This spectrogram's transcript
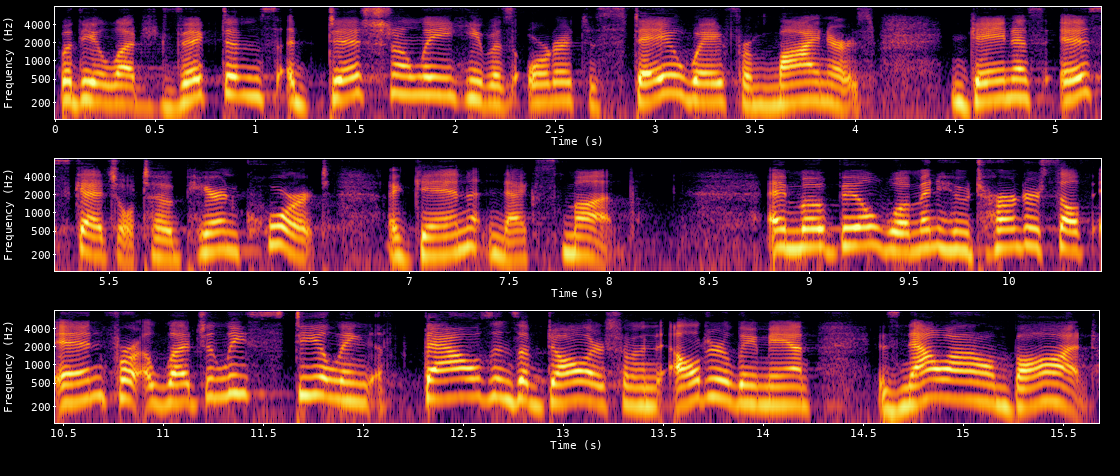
with the alleged victims. Additionally, he was ordered to stay away from minors. Gaines is scheduled to appear in court again next month. A Mobile woman who turned herself in for allegedly stealing thousands of dollars from an elderly man is now out on bond.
